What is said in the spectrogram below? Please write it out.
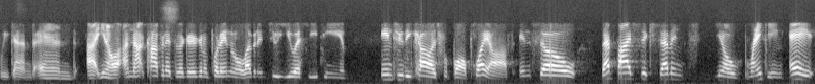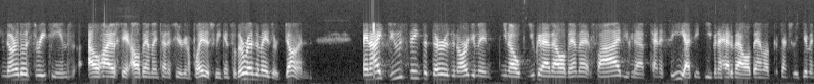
weekend, and uh, you know I'm not confident that they're going to put in an 11 and 2 USC team into the college football playoff, and so that five, six, seven, you know, ranking. A, none of those three teams, Ohio State, Alabama, and Tennessee, are going to play this weekend, so their resumes are done. And I do think that there is an argument, you know, you could have Alabama at five, you could have Tennessee, I think even ahead of Alabama, potentially given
